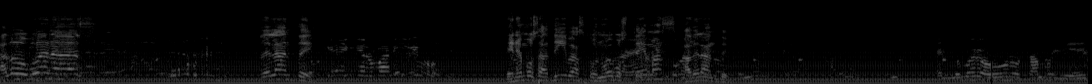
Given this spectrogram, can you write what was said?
¡Aló, buenas! Adelante. Tenemos a Divas con nuevos temas. Adelante. El número uno está muy bien.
